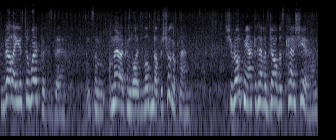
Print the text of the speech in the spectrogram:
The girl I used to work with is there, and some American boys have opened up a sugar plant. She wrote me I could have a job as cashier. I'm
